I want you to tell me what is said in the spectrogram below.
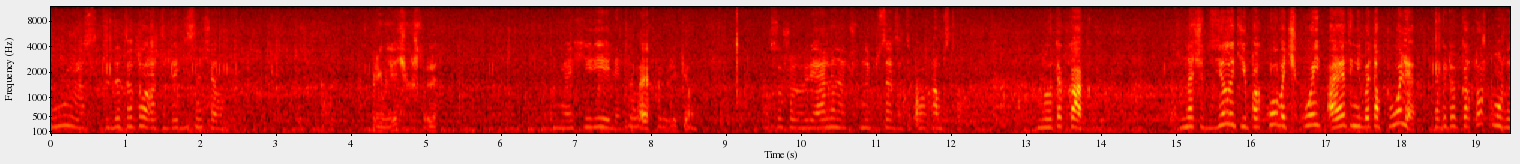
Ужас. Ты до тротуара-то дойди сначала. Привлечь их, что ли? Мы охерели. Давай их привлекем. Слушай, ну реально надо что-то написать за такое хамство. Ну это как? Значит, сделайте ее парковочкой, а это не это поле, на котором картошку можно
